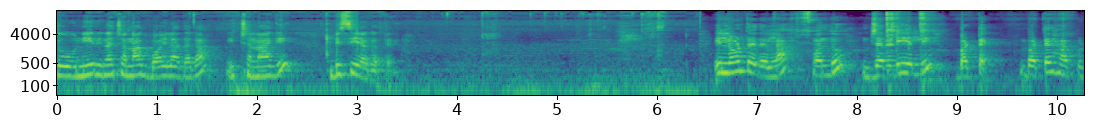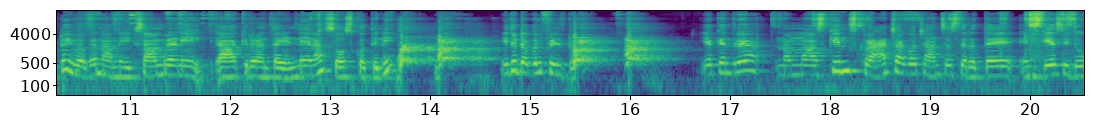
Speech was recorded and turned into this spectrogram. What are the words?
ಇದು ನೀರಿನ ಚೆನ್ನಾಗಿ ಬಾಯ್ಲ್ ಆದಾಗ ಇದು ಚೆನ್ನಾಗಿ ಬಿಸಿ ಆಗುತ್ತೆ. ಇಲ್ಲಿ ನೋಡ್ತಾ ಇದ್ದಲ್ಲ ಒಂದು ಜರಡಿಯಲ್ಲಿ ಬಟ್ಟೆ. ಬಟ್ಟೆ ಹಾಕ್ಬಿಟ್ಟು ಇವಾಗ ನಾನು ಈಗ ಸಾಂಬ್ರಾಣಿ ಹಾಕಿರೋಂಥ ಎಣ್ಣೆನ ಸೋಸ್ಕೊತೀನಿ. ಇದು ಡಬಲ್ ಫಿಲ್ಟ್ರು ಯಾಕೆಂದರೆ ನಮ್ಮ ಸ್ಕಿನ್ ಸ್ಕ್ರ್ಯಾಚ್ ಆಗೋ ಚಾನ್ಸಸ್ ಇರುತ್ತೆ. ಇನ್ ಕೇಸ್ ಇದು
